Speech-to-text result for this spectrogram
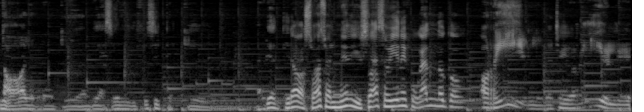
No, yo creo que habría sido muy difícil porque habrían tirado a Suazo al medio y Suazo viene jugando con horrible, ¿cachai? Horrible.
